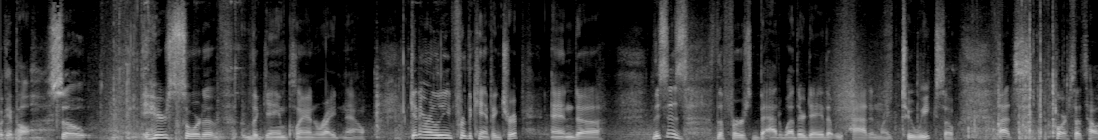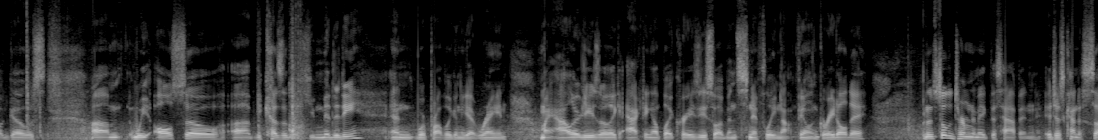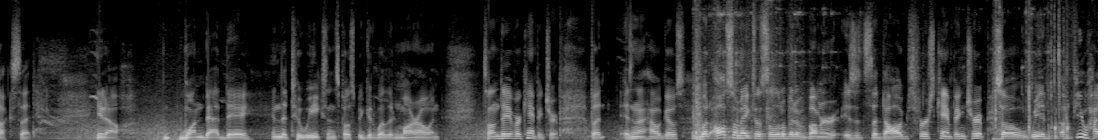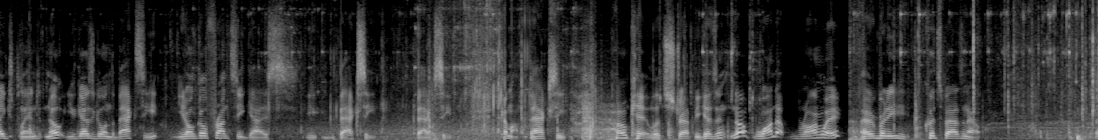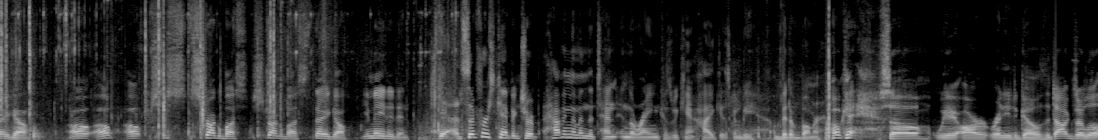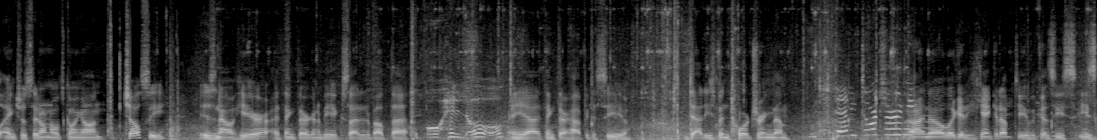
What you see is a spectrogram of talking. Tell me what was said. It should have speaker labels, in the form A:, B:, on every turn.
A: Okay, Paul. So here's sort of the game plan right now. Getting ready for the camping trip, and uh, this is the first bad weather day that we've had in like two weeks. So that's, of course, that's how it goes. Um, we also, uh, because of the humidity, and we're probably gonna get rain, my allergies are like acting up like crazy. So I've been sniffly, not feeling great all day. But I'm still determined to make this happen. It just kind of sucks that, you know, one bad day in the two weeks and it's supposed to be good weather tomorrow and it's on the day of our camping trip. But isn't that how it goes? What also makes us a little bit of a bummer is it's the dog's first camping trip. So we had a few hikes planned. No, you guys go in the back seat. You don't go front seat, guys. You, back seat, back seat. Come on, back seat. Okay, let's strap you guys in. Nope, Wanda, wrong way. Everybody quit spazzing out. There you go. Oh, oh, oh, struggle bus, struggle bus. There you go. You made it in. Yeah, it's their first camping trip. Having them in the tent in the rain because we can't hike is gonna be a bit of a bummer. Okay, so we are ready to go. The dogs are a little anxious. They don't know what's going on. Chelsea is now here. I think they're gonna be excited about that.
B: Oh, hello.
A: Yeah, I think they're happy to see you. Daddy's been torturing them.
B: Daddy torturing you?
A: I know, look at he can't get up to you because he's he's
